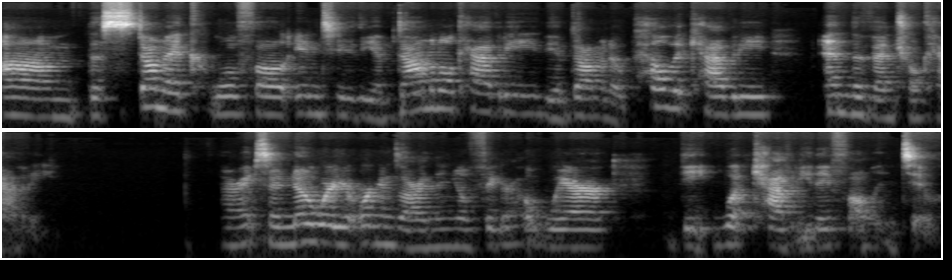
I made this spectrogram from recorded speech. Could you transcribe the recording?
Um, the stomach will fall into the abdominal cavity, the abdominopelvic cavity, and the ventral cavity. All right, so know where your organs are, and then you'll figure out where the what cavity they fall into.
